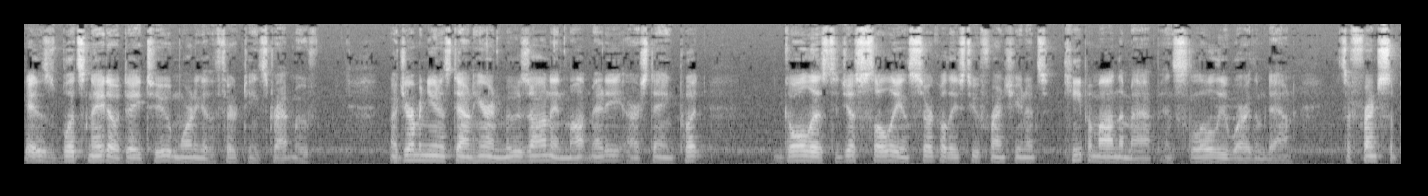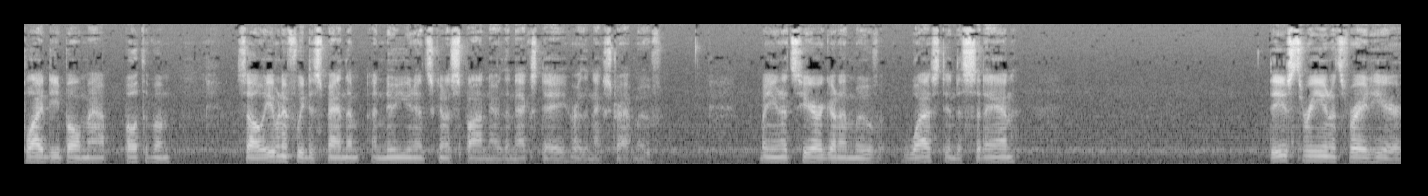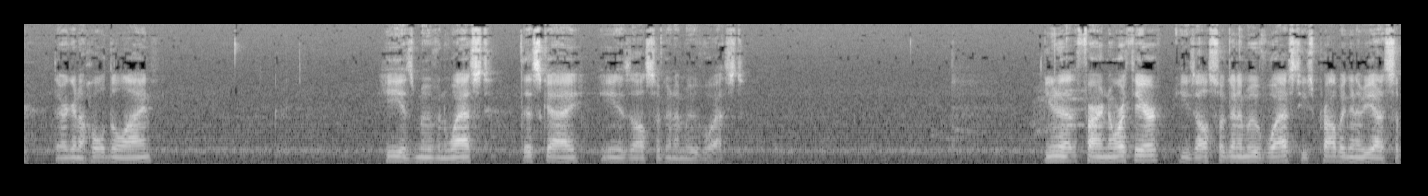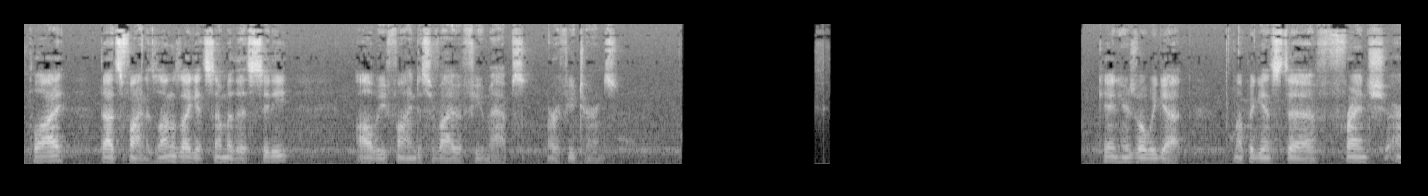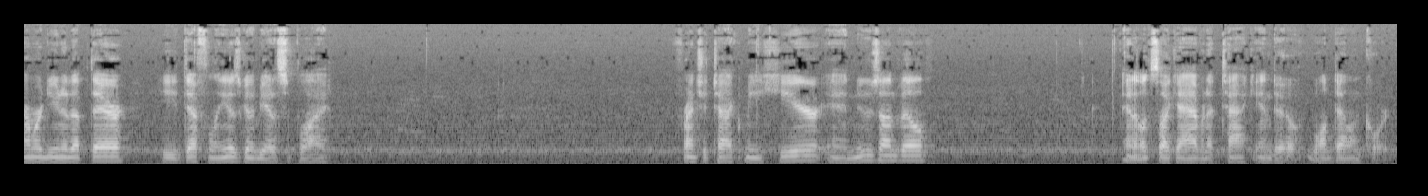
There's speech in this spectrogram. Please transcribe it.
Okay, this is Blitz NATO Day 2, morning of the 13th strat move. My German units down here in Mouzon and Montmedy are staying put. Goal is to just slowly encircle these two French units, keep them on the map, and slowly wear them down. It's a French supply depot map, both of them. So even if we disband them, a new unit's going to spawn there the next day or the next strat move. My units here are going to move west into Sedan. These three units right here, they're going to hold the line he is moving west. This guy, he is also going to move west. Unit at the far north here, he's also going to move west. He's probably going to be out of supply. That's fine. As long as I get some of this city, I'll be fine to survive a few maps, or a few turns. Okay, and here's what we got. I'm up against a French armored unit up there. He definitely is going to be out of supply. French attack me here in Nouzonville. And it looks like I have an attack into Wadelincourt.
